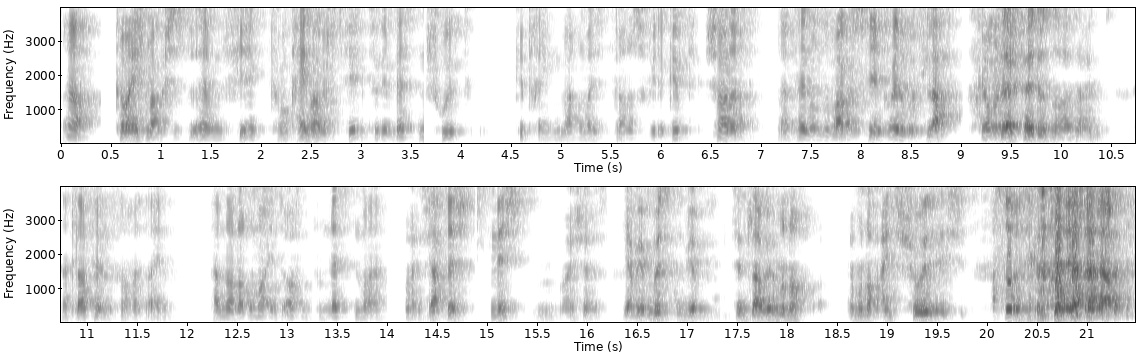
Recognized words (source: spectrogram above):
Ja. Können wir eigentlich magisches ähm, Viereck, können wir kein magisches Viereck zu den besten Schulgetränken machen, weil es gar nicht so viele gibt. Schade. Dann fällt unser magisches Viereck heute wohl flach. Können Vielleicht fällt uns noch was ein. Na klar fällt uns noch was ein. Wir haben doch noch immer eins offen. Vom letzten Mal. Weiß ich Dachte ich. Nicht? Hm, Weiß ich nicht. Ja, wir müssten, wir sind glaube ich immer noch, immer noch eins schuldig. Ach so, das ist ja natürlich. wir, haben,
